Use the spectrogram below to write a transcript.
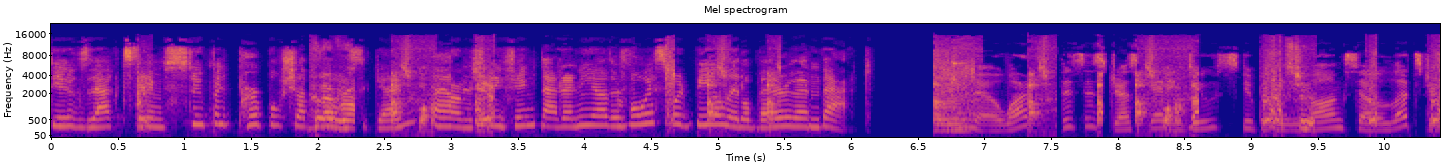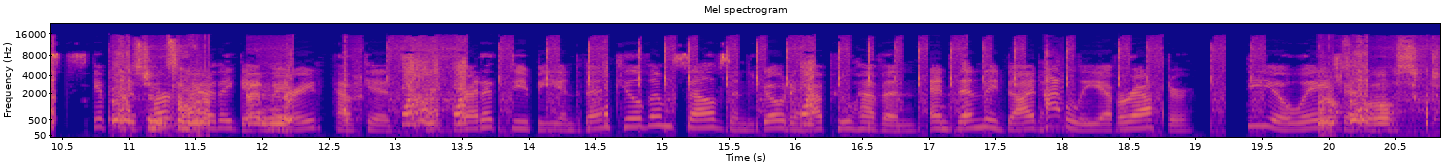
The exact same stupid purple shut voice again. that's what- I honestly yeah. think that any other voice would be a little better than that. You know what? This is just getting too stupidly long, so let's just skip this question part someone- where they get married, have kids, regret it deeply, and then kill themselves and go to Hapu Heaven. And then they died happily ever after. DOHN. asked.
